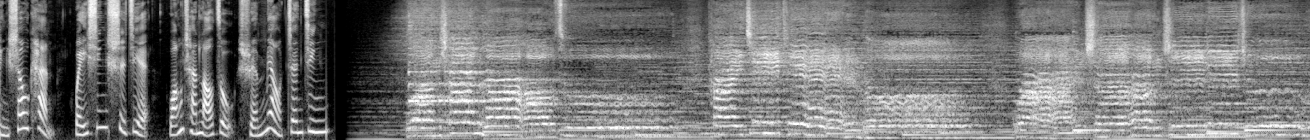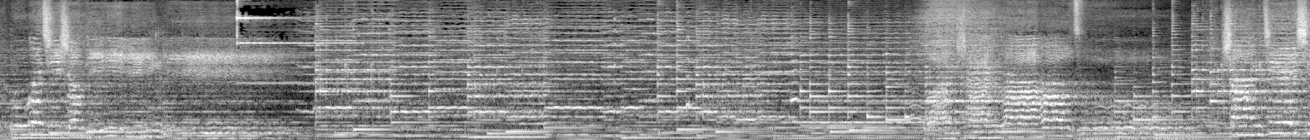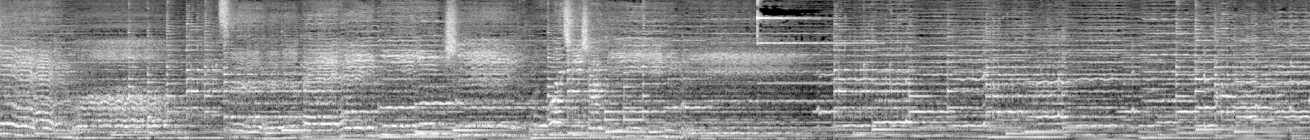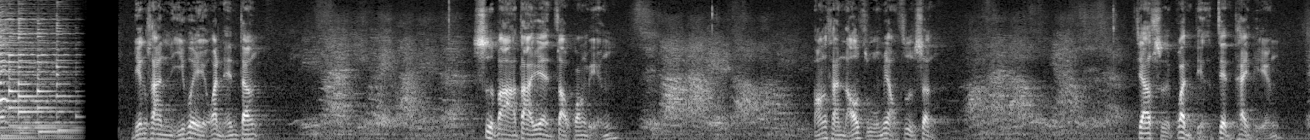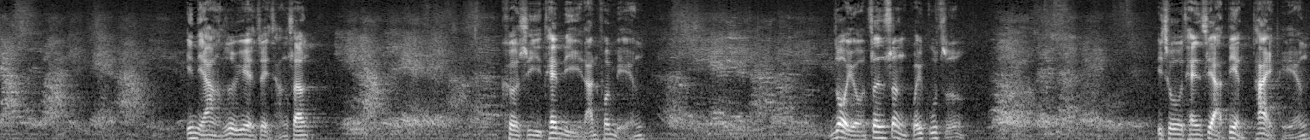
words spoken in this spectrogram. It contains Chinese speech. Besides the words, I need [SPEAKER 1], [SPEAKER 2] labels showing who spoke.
[SPEAKER 1] 请收看《维新世界》王禅老祖玄妙真经。
[SPEAKER 2] 王禅老祖，太极天龙，万圣之主，我起手顶界显我，慈悲明示，我起手顶礼。
[SPEAKER 3] 灵山一会万年灯，四八大愿照光明，王禅老祖妙智胜，加持灌顶见太平，阴阳日月最长生，可惜天理难分明。若有真圣鬼谷子，一出天下定太平。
